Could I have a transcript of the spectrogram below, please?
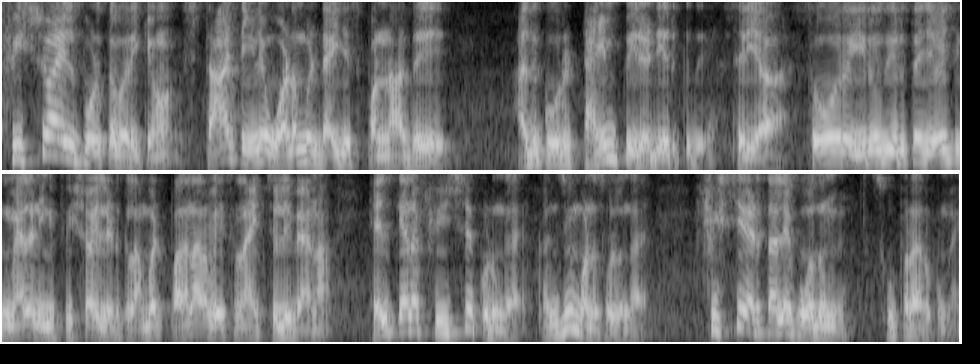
ஃபிஷ் ஆயில் பொறுத்த வரைக்கும் ஸ்டார்டிங்லேயே உடம்பு டைஜஸ்ட் பண்ணாது. அதுக்கு ஒரு டைம் பீரியட் இருக்குது சரியா? ஸோ ஒரு இருபது இருபத்தஞ்சு வயசுக்கு மேலே நீங்கள் ஃபிஷ் ஆயில் எடுக்கலாம். பட் பதினாறு வயசுலாம் ஆக்சுவலி வேணாம். ஹெல்த்தியான ஃபிஷ்ஷை கொடுங்க. கன்சியூம் பண்ண சொல்லுங்கள் ஃபிஷ் எடுத்தாலே போதும். சூப்பராக இருக்குமே.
